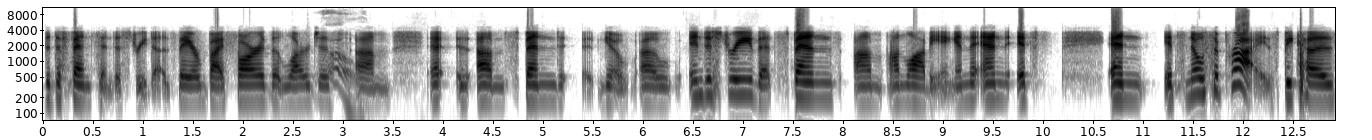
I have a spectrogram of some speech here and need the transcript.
the defense industry does. They are by far the largest oh. um, uh, um, spend, you know, uh, industry that spends um, on lobbying, and and it's and it's no surprise because,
